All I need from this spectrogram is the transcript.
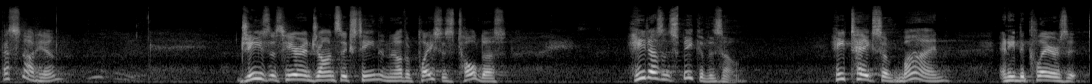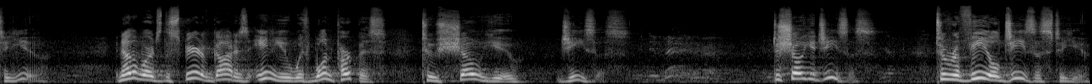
That's not Him. Jesus, here in John 16 and in other places, told us He doesn't speak of His own. He takes of mine and He declares it to you. In other words, the Spirit of God is in you with one purpose to show you Jesus. To show you Jesus. To reveal Jesus to you.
